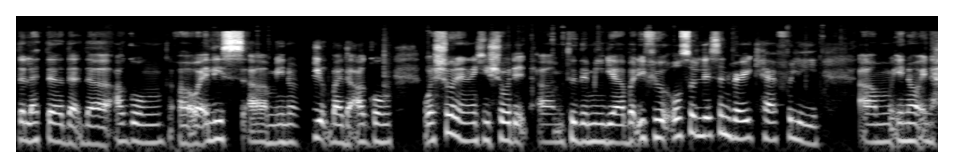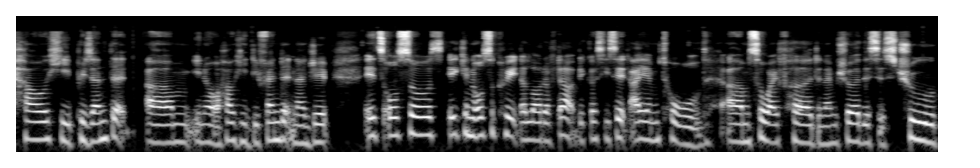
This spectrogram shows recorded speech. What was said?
the letter that the Agong, uh, or at least um, you know, sealed by the Agong, was shown, and he showed it um, to the media. But if you also listen very carefully, um, you know, in how he presented, um, you know, how he defended Najib, it's also it can also create a lot of doubt because he said, "I am told, um, so I've heard, and I'm sure this is true."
